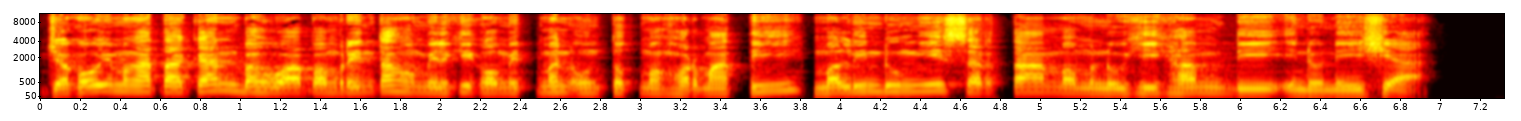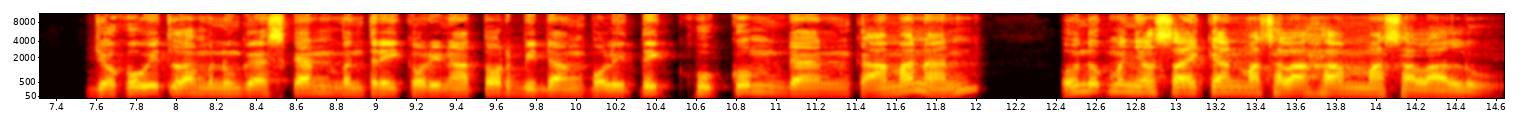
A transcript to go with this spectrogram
Jokowi mengatakan bahwa pemerintah memiliki komitmen untuk menghormati, melindungi, serta memenuhi HAM di Indonesia. Jokowi telah menugaskan Menteri Koordinator Bidang Politik, Hukum, dan Keamanan untuk menyelesaikan masalah HAM masa lalu.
